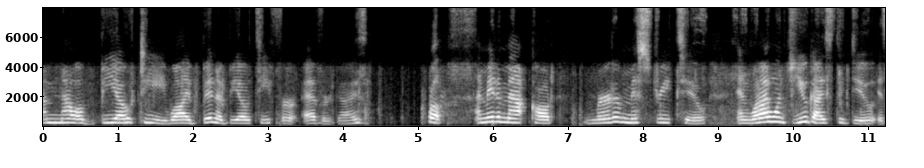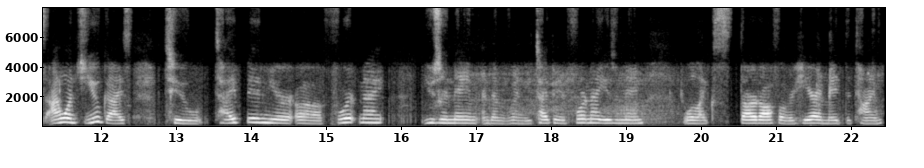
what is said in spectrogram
I'm now a BOT. Well, I've been a BOT forever, guys. Well, I made a map called Murder Mystery 2. And what I want you guys to do is I want you guys to type in your uh, Fortnite username. And then when you type in your Fortnite username, we'll like start off over here. I made the time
